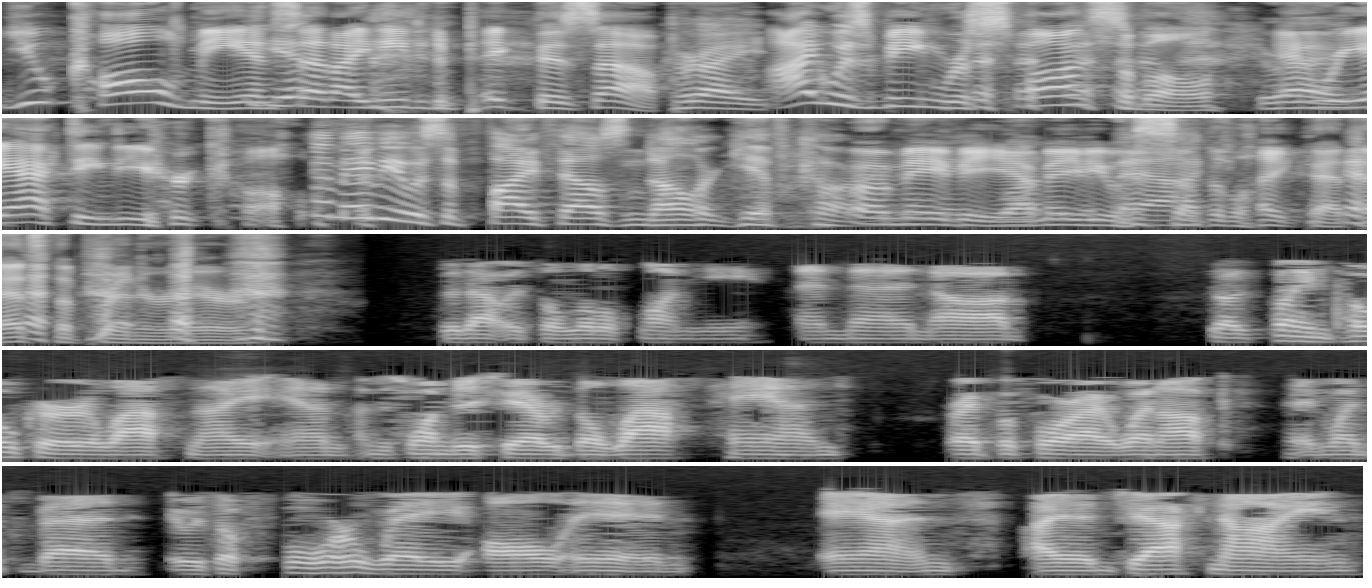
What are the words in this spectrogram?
you called me and Yeah. said I needed to pick this up. Right. I was being responsible Right. and reacting to your call. And maybe it was a five thousand dollar gift card. Or maybe, yeah, maybe it was back. something like that. That's the printer error. So that was a little funny. And then, um, so I was playing poker last night and I just wanted to share the last hand right before I went up and went to bed. It was a four way all in and I had jack nine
